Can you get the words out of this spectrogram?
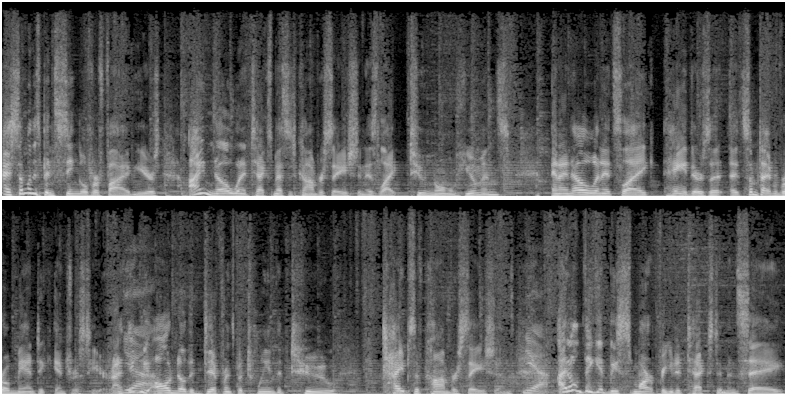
as someone that's been single for five years, I know when a text message conversation is like two normal humans, and I know when it's like, hey, there's a, a- some type of romantic interest here. And I think we all know the difference between the two types of conversations. Yeah. I don't think it'd be smart for you to text him and say,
